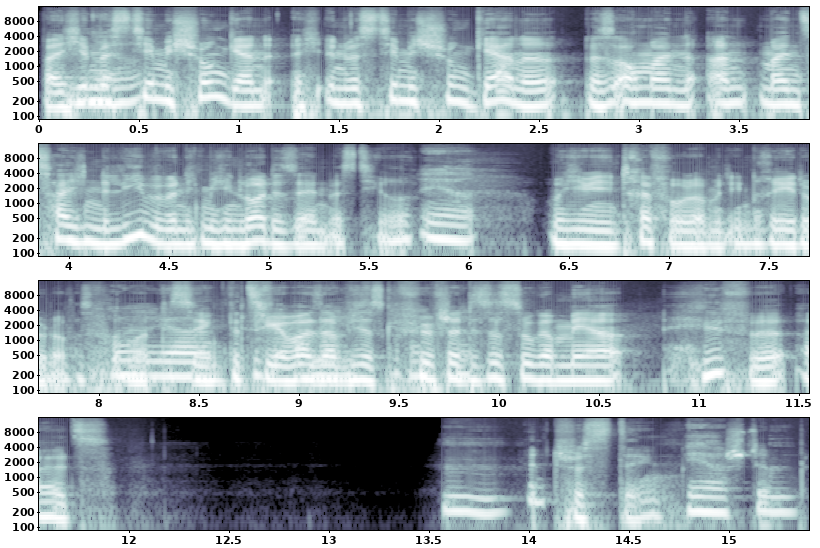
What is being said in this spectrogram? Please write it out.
Weil ich Ja. investiere mich schon gerne, ich investiere mich schon gerne. Das ist auch mein, mein Zeichen der Liebe, wenn ich mich in Leute sehr investiere. Ja. Und ich ihn treffe oder mit ihnen rede oder was auch immer. ja, Deswegen, witzigerweise habe ich das Gefühl, vielleicht ist es sogar mehr Hilfe als Hm. interesting. Ja, stimmt.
